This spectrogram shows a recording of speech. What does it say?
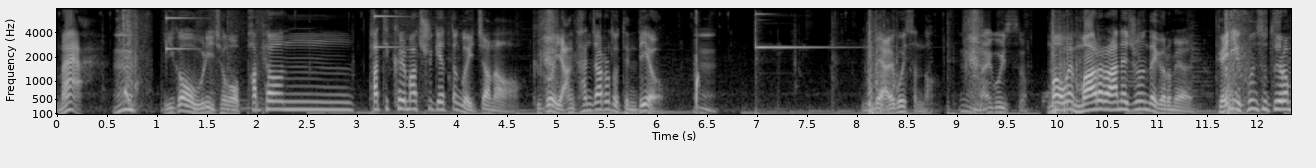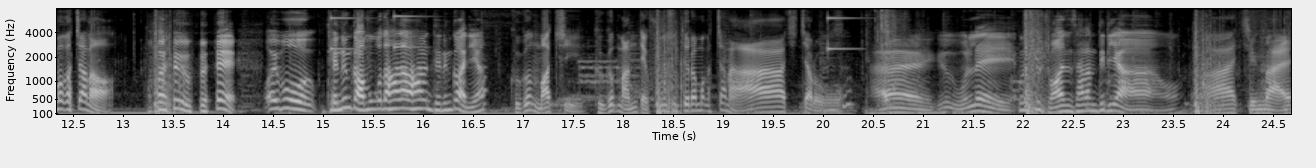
마 응? 이거 우리 저거 파편 파티클 맞추기 했던 거 있잖아 그거 양탄자로도 된대요 응. 근데 알고 있었나? 응 알고 있어. 마왜 말을 안 해주는데 그러면 괜히 훈수 들어먹었잖아 아유 왜? 아이 뭐 되는 거 아무거나 하나 하면 되는 거 아니야? 그건 맞지 그건 맞는데 훈수 들어먹었잖아 아 진짜로 아이 그 원래 혼수 좋아하는 사람들이야. 어? 아 정말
